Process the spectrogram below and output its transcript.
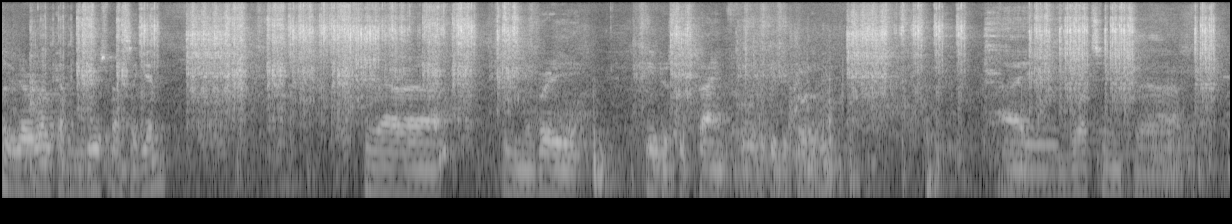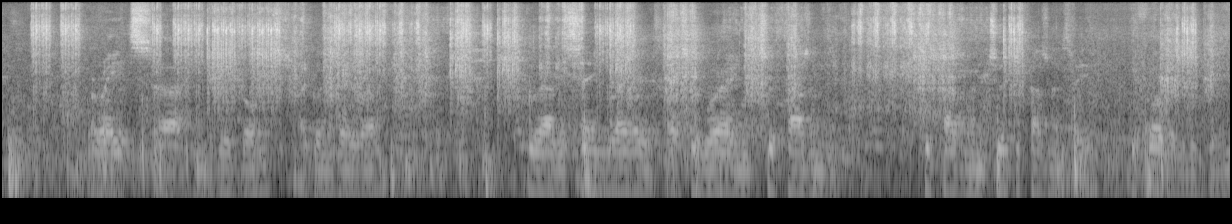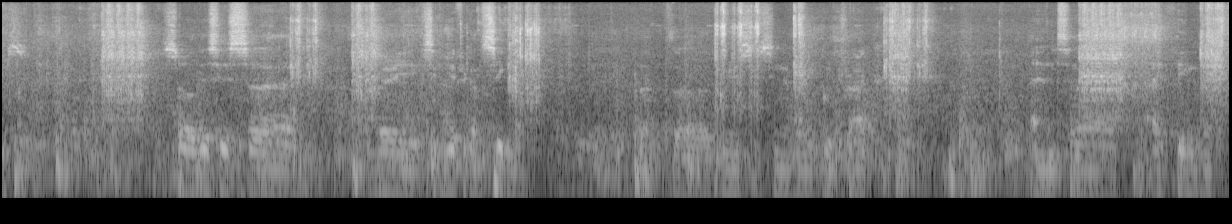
So you are welcome in Greece once again. We are uh, in a very interesting time for the Greek economy. I'm watching the rates uh, in the Greek bonds are going very well. We are at the same level as we were in 2000, 2002, 2003, before the Olympic Games. So this is uh, very significant signal that uh, Greece is in a very good track. And uh, I think that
